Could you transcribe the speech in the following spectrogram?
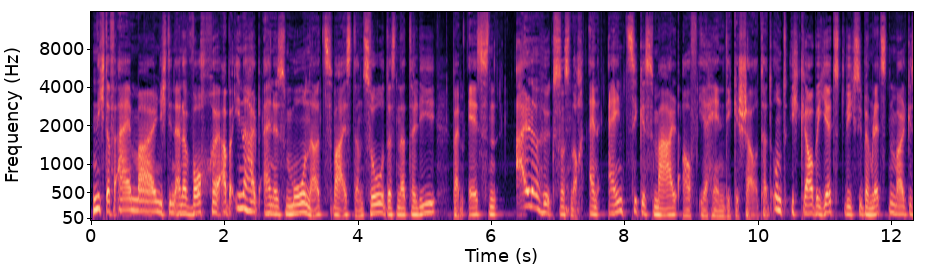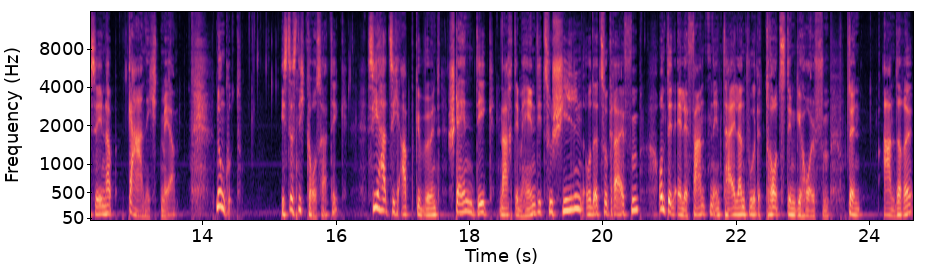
Nicht auf einmal, nicht in einer Woche, aber innerhalb eines Monats war es dann so, dass Nathalie beim Essen allerhöchstens noch ein einziges Mal auf ihr Handy geschaut hat. Und ich glaube jetzt, wie ich sie beim letzten Mal gesehen habe, gar nicht mehr. Nun gut, ist das nicht großartig? Sie hat sich abgewöhnt, ständig nach dem Handy zu schielen oder zu greifen und den Elefanten in Thailand wurde trotzdem geholfen, denn andere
